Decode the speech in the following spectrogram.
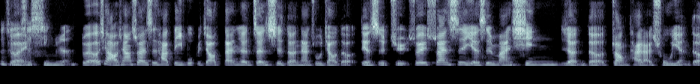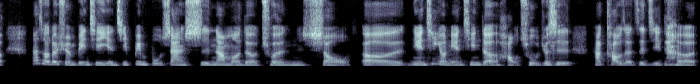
那真的是新人，对，而且好像算是他第一部比较担任正式的男主角的电视剧，所以算是也是蛮新人的状态来出演的。那时候对玄彬其实演技并不算是那么的纯熟，呃，年轻有年轻的好处，就是他靠着自己的，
